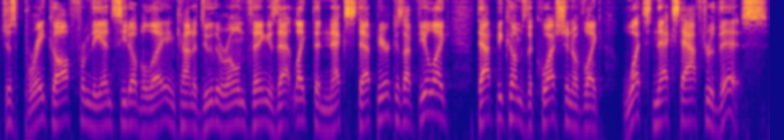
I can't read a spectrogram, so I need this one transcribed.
just break off from the NCAA and kind of do their own thing? Is that like the next step here? Because I feel like that becomes the question of like, what's next after this?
